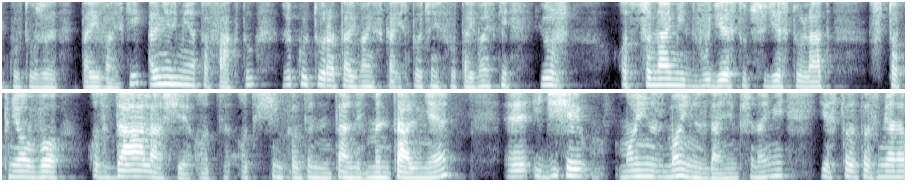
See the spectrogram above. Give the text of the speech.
w kulturze tajwańskiej, ale nie zmienia to faktu, że kultura tajwańska i społeczeństwo tajwańskie już od co najmniej 20-30 lat stopniowo oddala się od, od Chin kontynentalnych mentalnie. E, I dzisiaj, moim, moim zdaniem przynajmniej, jest to ta zmiana,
